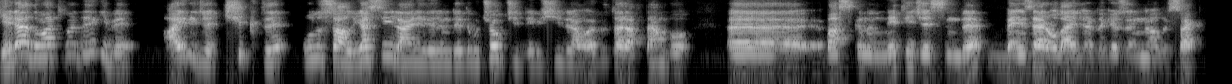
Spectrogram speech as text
Geri adım atmadığı gibi ayrıca çıktı ulusal yas ilan edelim dedi. Bu çok ciddi bir şeydir ama öbür taraftan bu e, baskının neticesinde benzer olayları da göz önüne alırsak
